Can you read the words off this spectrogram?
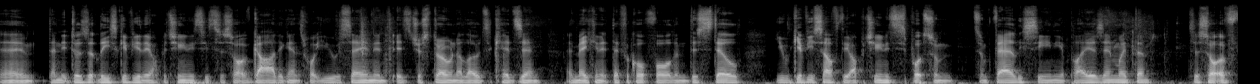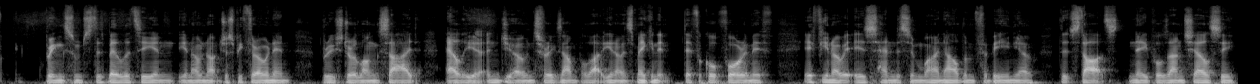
um, then it does at least give you the opportunity to sort of guard against what you were saying. And it's just throwing a loads of kids in and making it difficult for them. There's still you give yourself the opportunity to put some some fairly senior players in with them to sort of bring some stability and you know not just be throwing in Brewster alongside Elliott and Jones, for example. That you know it's making it difficult for him if if you know it is Henderson, Wijnaldum, Fabinho that starts Naples and Chelsea.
